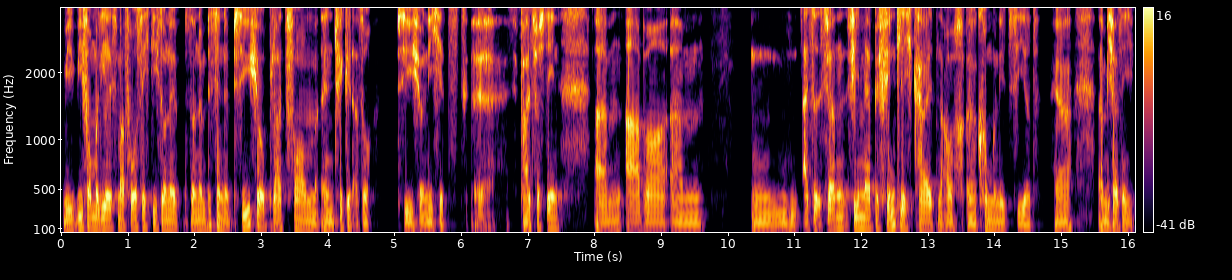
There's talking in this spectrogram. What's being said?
wie, wie formuliere ich es mal vorsichtig, so eine, so ein bisschen eine Psycho-Plattform entwickelt. Also Psycho nicht jetzt äh, falsch verstehen, ähm, aber ähm, also es werden viel mehr Befindlichkeiten auch äh, kommuniziert. Ja, ähm, ich weiß nicht,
